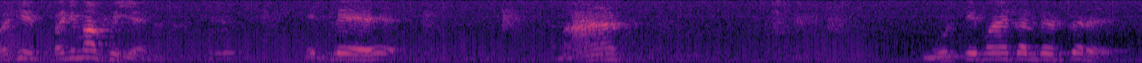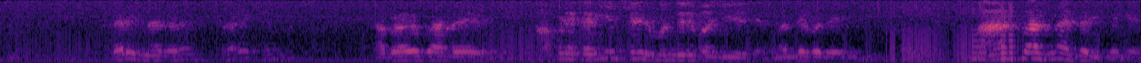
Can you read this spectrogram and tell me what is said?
પછી પછી માફ થઈ જાય. એટલે માણસ મૂર્તિ પણ કન્ફેસ કરે. કરે ના કરે? આપડા કરીએ છીએ મંદિરમાં જઈએ છીએ. મંદિર બધે માણસ પાસ ના કરી શકે.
